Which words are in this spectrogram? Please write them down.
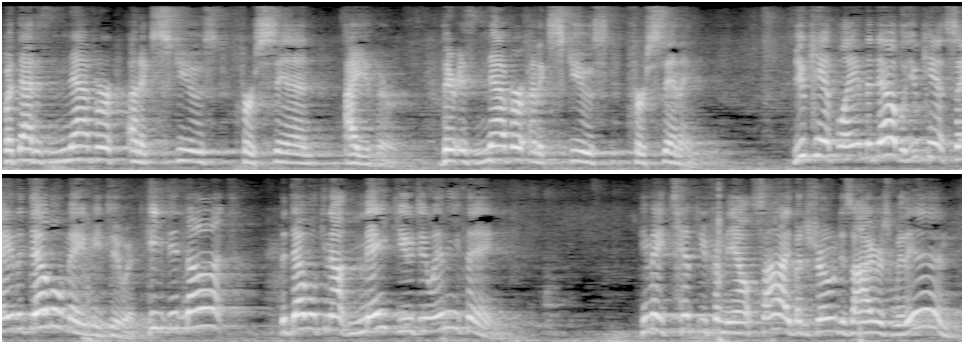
but that is never an excuse for sin either. There is never an excuse for sinning. You can't blame the devil. You can't say the devil made me do it. He did not. The devil cannot make you do anything. He may tempt you from the outside, but it's your own desires within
